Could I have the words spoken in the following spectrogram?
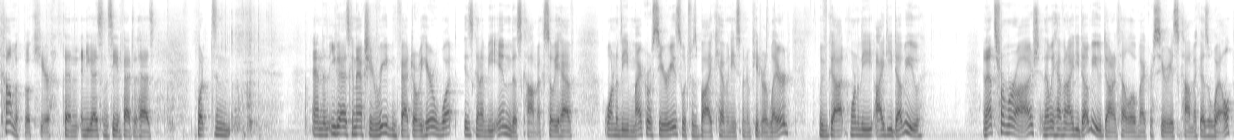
comic book here. And, and you guys can see, in fact, it has what's in and you guys can actually read, in fact, over here, what is going to be in this comic. So we have one of the micro series, which was by Kevin Eastman and Peter Laird. We've got one of the IDW, and that's from Mirage. And then we have an IDW Donatello micro series comic as well.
